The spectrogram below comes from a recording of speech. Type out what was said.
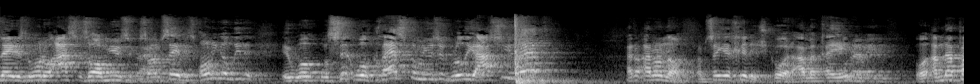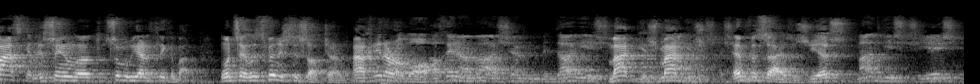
Nate is the one who asks all music. Right. So I'm saying if it's only going to lead it, it will, will, sit, will classical music really ask you that? I don't, I don't know. I'm saying a chiddush. Go ahead. I'm a kain. Well, I'm not basking. I'm just saying uh, something we got to think about. One second. Let's finish this up, John. Achin Ramal. Achin Ramal. Hashem medgish. Madgish. Madgish. Emphasizes. Yes. Madgish. Sheyesh.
